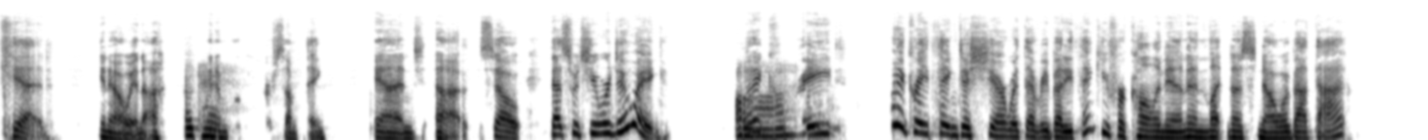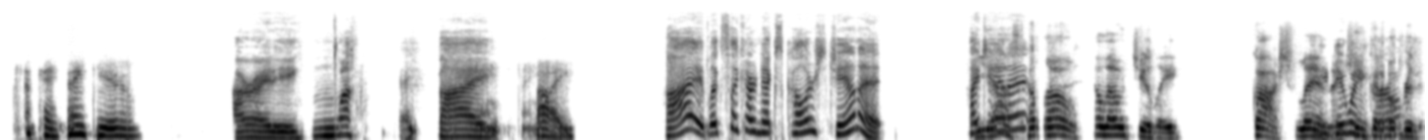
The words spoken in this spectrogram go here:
kid, you know, in a, Okay. in a or something. And uh, so that's what you were doing. What a great, what a great thing to share with everybody. Thank you for calling in and letting us know about that. Okay. Thank you. All righty. Mwah. Bye. Bye. Hi. It looks like our next caller's Janet. Hi, Yes, Janet. hello. Hello, Julie. Gosh, Lynn, doing, I can't get over the,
